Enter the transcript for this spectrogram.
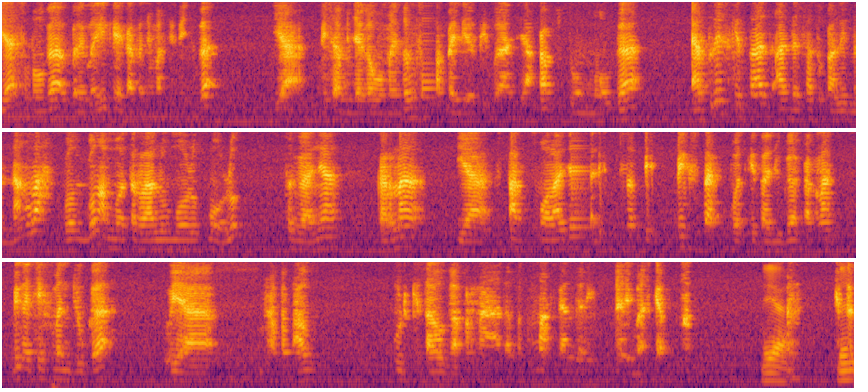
ya semoga balik lagi kayak katanya Mas Didi juga ya bisa menjaga momentum sampai di FIBA Asia Cup semoga at least kita ada satu kali menang lah gua gua nggak mau terlalu muluk-muluk seenggaknya karena ya start small aja jadi big step buat kita juga karena big achievement juga ya berapa tahun udah kita nggak pernah dapat emas kan dari dari basket Iya. Dan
